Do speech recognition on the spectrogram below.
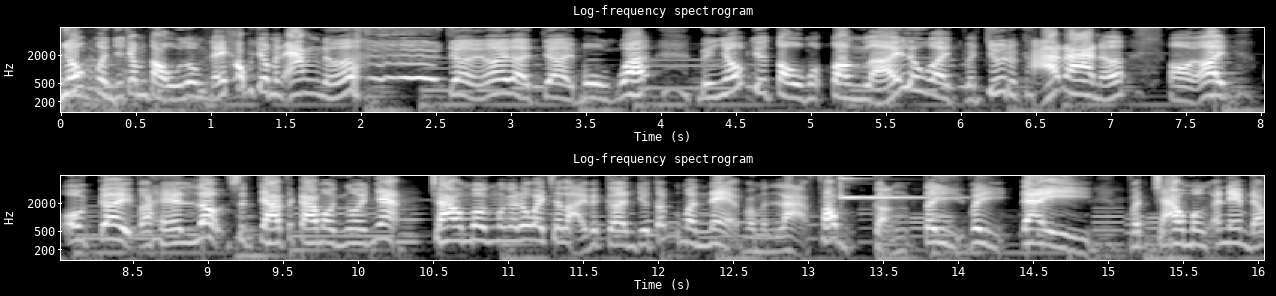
nhốt mình vô trong tù luôn để không cho mình ăn nữa. Trời ơi là trời, buồn quá. Bị nhốt vô tù một tuần lễ luôn rồi Và chưa được thả ra nữa. Trời ơi, Ok, và hello, Xin chào tất cả mọi người nha. Chào mừng mọi người đã quay trở lại với kênh youtube của mình nè, Và mình là Phong Cận TV đây. Và chào mừng anh em đã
